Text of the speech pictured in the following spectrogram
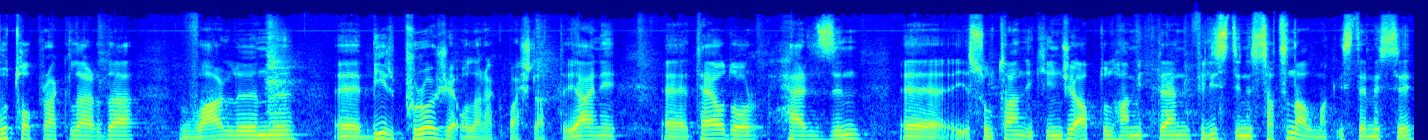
bu topraklarda varlığını e, bir proje olarak başlattı. Yani e, Theodor Herzl'in e, Sultan II. Abdülhamit'ten Filistin'i satın almak istemesi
